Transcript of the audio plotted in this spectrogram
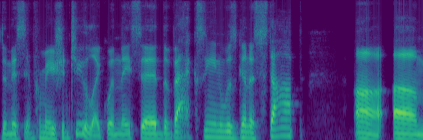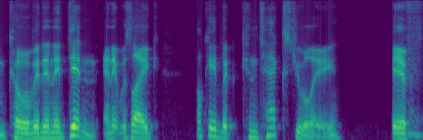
the misinformation too like when they said the vaccine was going to stop uh um covid and it didn't and it was like okay but contextually if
